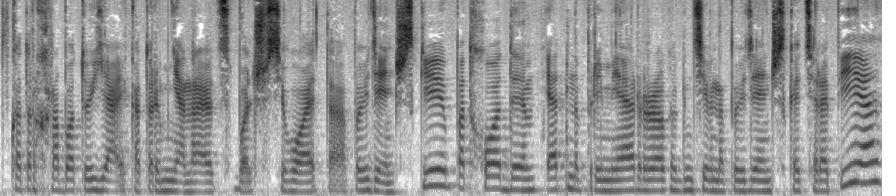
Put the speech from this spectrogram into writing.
в которых работаю я и которые мне нравятся больше всего, это поведенческие подходы. Это, например, когнитивно-поведенческая терапия,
